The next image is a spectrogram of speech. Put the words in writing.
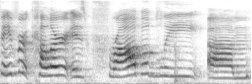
favorite color is probably um,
